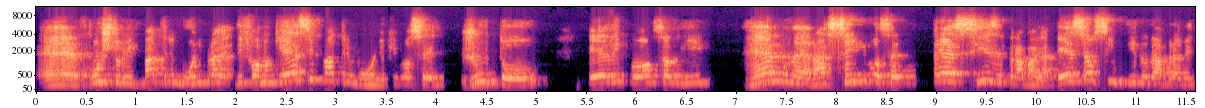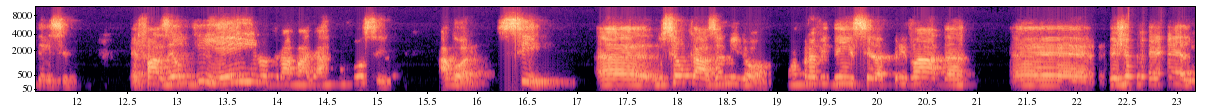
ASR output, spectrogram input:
é, construir patrimônio pra, de forma que esse patrimônio que você juntou, ele possa lhe remunerar sem que você precise trabalhar. Esse é o sentido da previdência. É fazer o dinheiro trabalhar por você. Agora, se é, no seu caso é melhor uma previdência privada, é, VGPL,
